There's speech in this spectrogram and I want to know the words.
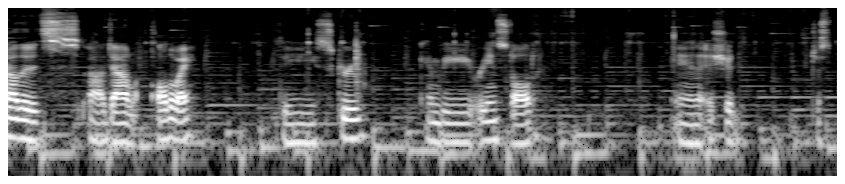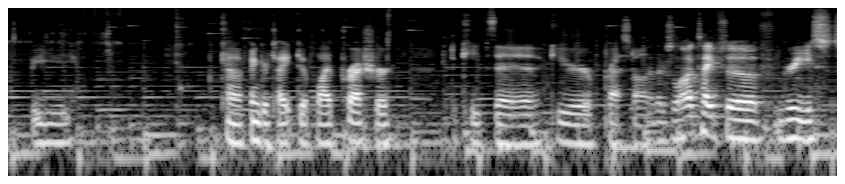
Now that it's uh, down all the way, the screw can be reinstalled and it should just be kind of finger tight to apply pressure to keep the gear pressed on. There's a lot of types of grease.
